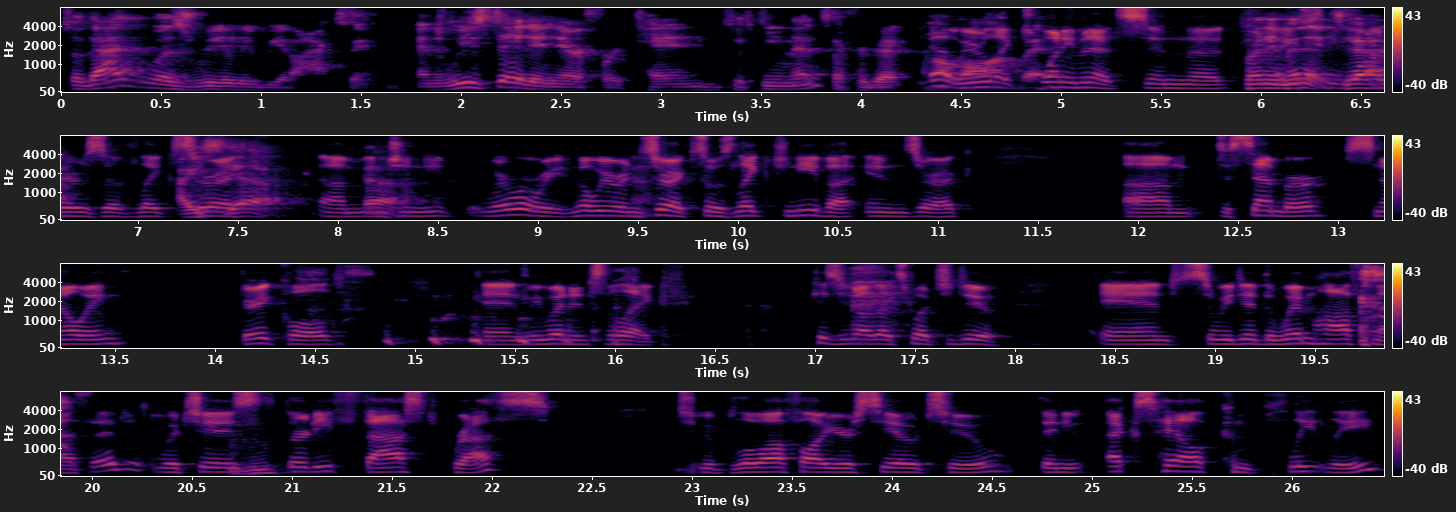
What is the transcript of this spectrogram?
So that was really relaxing. And we stayed in there for 10, 15 minutes. I forget. Yeah, we were like 20 minutes in the 20 icy minutes, yeah. waters of Lake ice, Zurich. yeah. um, Yeah. in Geneva. Where were we? No, we were in. Zurich. So it was Lake Geneva in Zurich. Um, December, snowing, very cold, and we went into the lake because you know that's what you do. And so we did the Wim Hof method, which is Mhm. 30 fast breaths to blow off all your CO2. Then you exhale completely,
